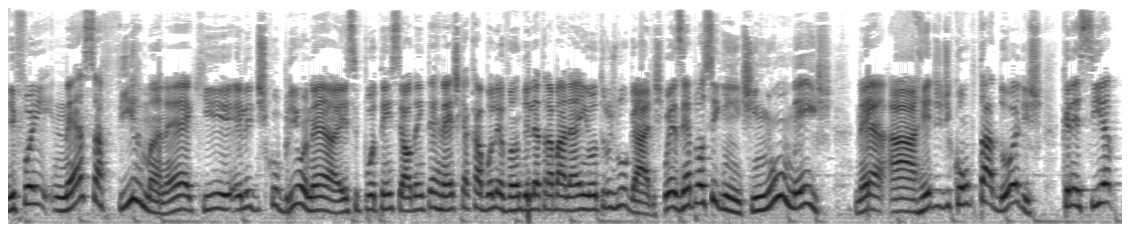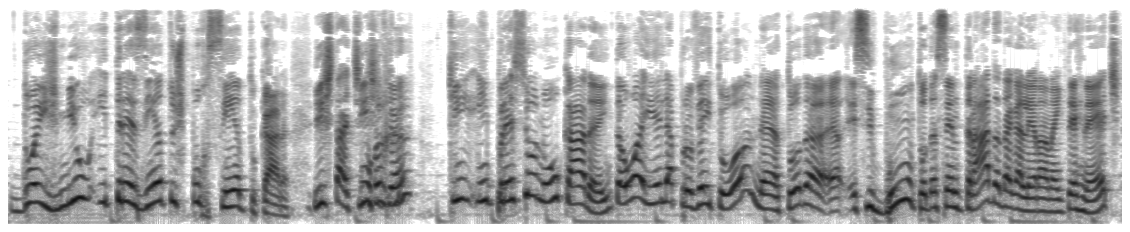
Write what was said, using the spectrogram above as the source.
E foi nessa firma, né, que ele descobriu, né, esse potencial da internet que acabou levando ele a trabalhar em outros lugares. O exemplo é o seguinte, em um mês, né, a rede de computadores crescia 2.300%, cara. Estatística que impressionou o cara. Então aí ele aproveitou, né, toda esse boom, toda essa entrada da galera na internet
